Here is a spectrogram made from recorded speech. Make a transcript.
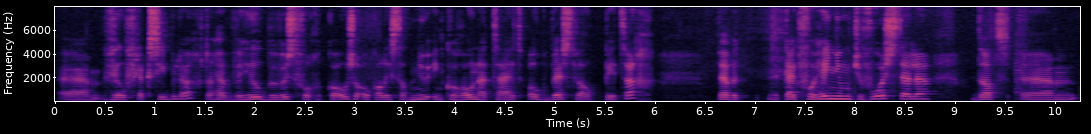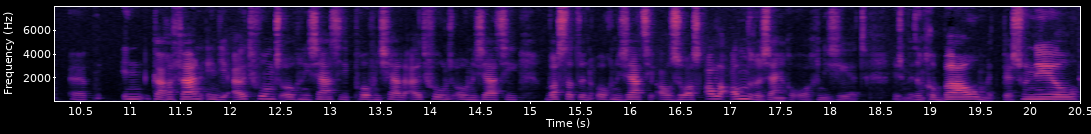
ehm, veel flexibeler. Daar hebben we heel bewust voor gekozen, ook al is dat nu in coronatijd ook best wel pittig. We hebben, kijk, voorheen je moet je voorstellen dat ehm, eh, in Caravaan, in die uitvoeringsorganisatie, die provinciale uitvoeringsorganisatie, was dat een organisatie al zoals alle andere zijn georganiseerd. Dus met een gebouw, met personeel,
